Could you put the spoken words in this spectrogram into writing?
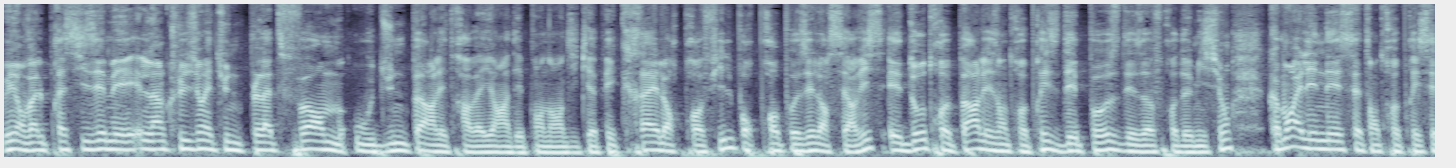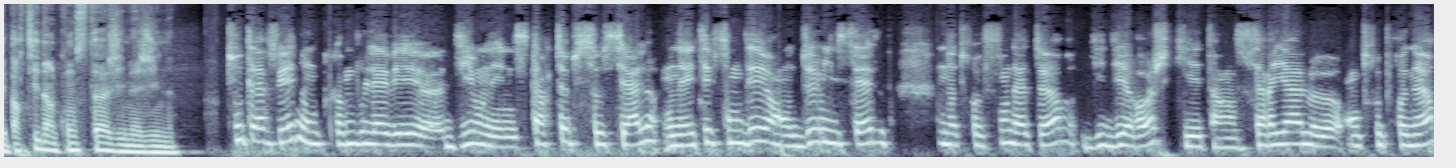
Oui, on va le préciser, mais l'inclusion est une plateforme où d'une part les travailleurs indépendants handicapés créent leur profil pour proposer leurs services et d'autre part les entreprises déposent des offres de mission. Comment elle est née cette entreprise? C'est parti d'un constat, j'imagine. Tout à fait. Donc, comme vous l'avez euh, dit, on est une start-up sociale. On a été fondé en 2016. Notre fondateur, Didier Roche, qui est un serial euh, entrepreneur,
